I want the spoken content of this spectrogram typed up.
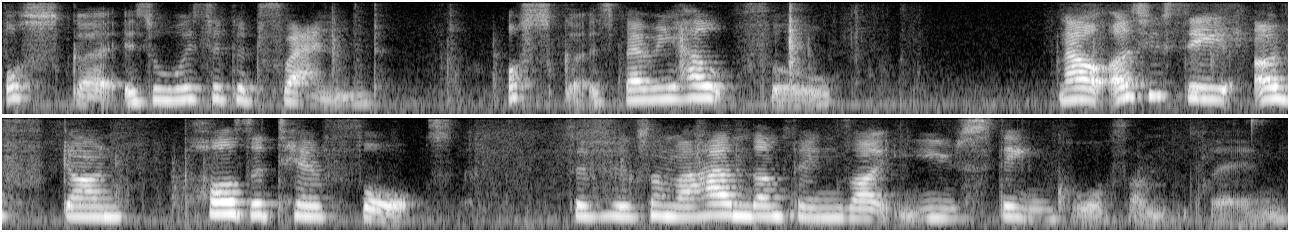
Oscar is always a good friend. Oscar is very helpful. Now, as you see, I've done positive thoughts. So, for example, I haven't done things like you stink or something.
